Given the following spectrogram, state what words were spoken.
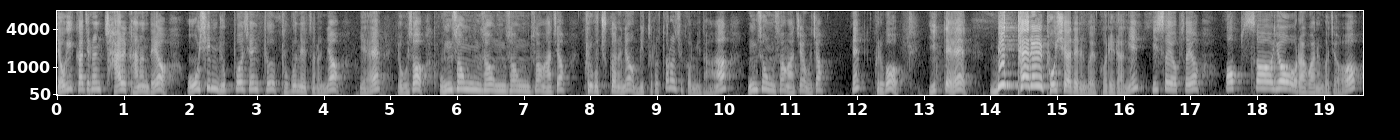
여기까지는 잘 가는데요. 56% 부근에서는요. 예, 여기서 웅성웅성 웅성웅성 하죠. 그리고 주가는요 밑으로 떨어질 겁니다. 웅성웅성 하죠, 그죠? 예, 그리고 이때 밑에를 보셔야 되는 거예요. 거래량이 있어요, 없어요? 없어요라고 하는 거죠.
